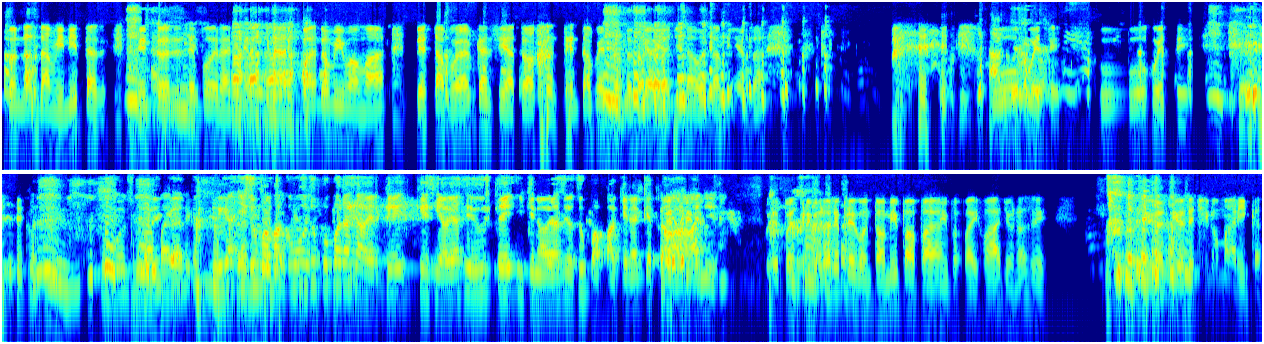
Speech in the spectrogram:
con las laminitas. Entonces se podrán imaginar cuando mi mamá destapó la alcancía toda contenta pensando que había llenado esa mierda. hubo juguete, hubo juguete. ¿y su mamá cómo supo para saber que, que sí había sido usted y que no había sido su papá, que era el que trabajaba en eso? Pues, pues primero le preguntó a mi papá, mi papá dijo, ah, yo no sé. Sido ese chino marica.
